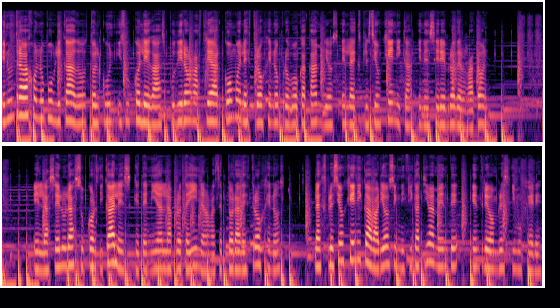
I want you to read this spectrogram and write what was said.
En un trabajo no publicado, Tolkien y sus colegas pudieron rastrear cómo el estrógeno provoca cambios en la expresión génica en el cerebro del ratón. En las células subcorticales que tenían la proteína receptora de estrógenos, la expresión génica varió significativamente entre hombres y mujeres.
